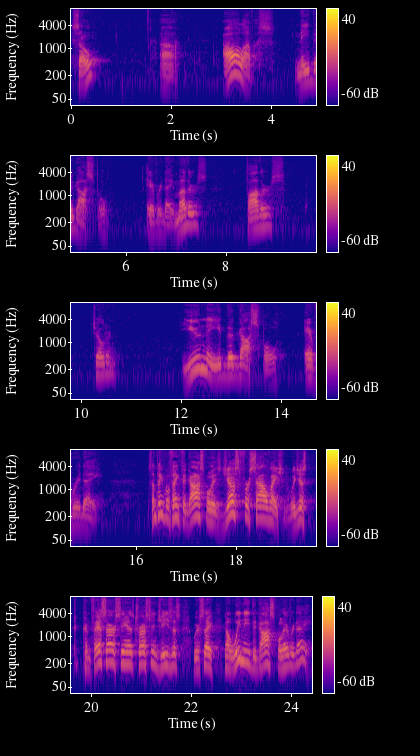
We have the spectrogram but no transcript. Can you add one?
So, uh, all of us need the gospel every day. Mothers, fathers, children, you need the gospel every day. Some people think the gospel is just for salvation. We just confess our sins, trust in Jesus. We say, no, we need the gospel every day.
